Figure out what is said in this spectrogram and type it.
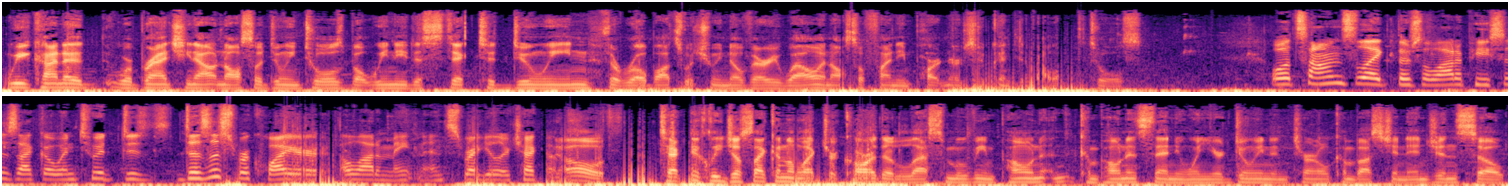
we kind of we're branching out and also doing tools, but we need to stick to doing the robots, which we know very well, and also finding partners who can develop. Well, it sounds like there's a lot of pieces that go into it. Does, does this require a lot of maintenance, regular checkups? No, technically, just like an electric car, there are less moving components than when you're doing internal combustion engines. So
